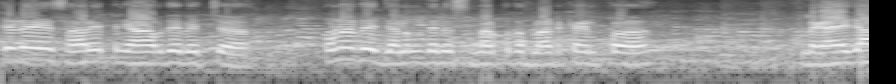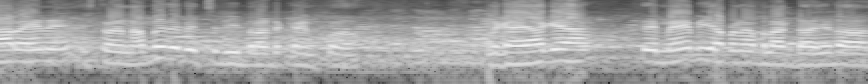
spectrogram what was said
ਜਿਹੜੇ ਸਾਰੇ ਪੰਜਾਬ ਦੇ ਵਿੱਚ ਉਹਨਾਂ ਦੇ ਜਨਮ ਦਿਨ ਸਮਰਪਿਤ ਬਲੱਡ ਕੈਂਪ ਲਗਾਏ ਜਾ ਰਹੇ ਨੇ। ਇਸ ਤਰ੍ਹਾਂ ਨਾਭੇ ਦੇ ਵਿੱਚ ਵੀ ਬਲੱਡ ਕੈਂਪ ਲਗਾਇਆ ਗਿਆ ਤੇ ਮੈਂ ਵੀ ਆਪਣਾ ਬਲੱਡ ਆ ਜਿਹੜਾ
